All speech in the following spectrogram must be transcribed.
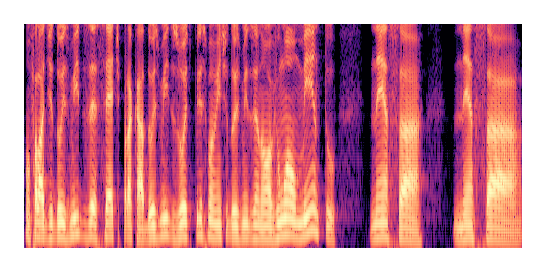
vamos falar de 2017 para cá, 2018, principalmente 2019, um aumento nessa nessa,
